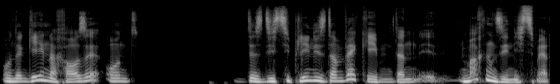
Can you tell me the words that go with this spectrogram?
und dann gehen nach Hause und das Disziplin ist dann weg eben. Dann äh, machen sie nichts mehr.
